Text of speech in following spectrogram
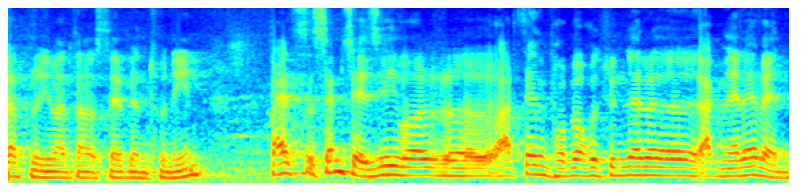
շատ նույն իմանտանոցներ կընդունին, բայց ասեմ ցեզի, որ արդեն փոփոխությունները ակներև են,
